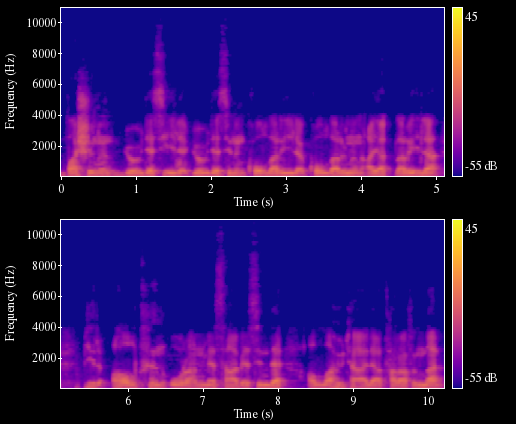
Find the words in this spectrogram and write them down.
başının gövdesiyle, gövdesinin kollarıyla, kollarının ayaklarıyla bir altın oran mesabesinde Allahü Teala tarafından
